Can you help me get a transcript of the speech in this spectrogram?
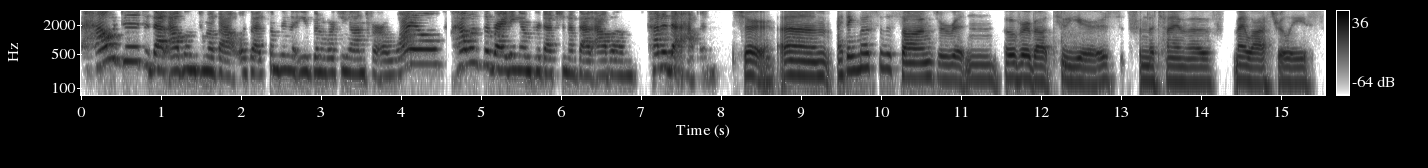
how did that album come about? Was that something that you've been working on for a while? How was the writing and production of that album? How did that happen? Sure. Um, I think most of the songs were written over about two years from the time of my last release.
